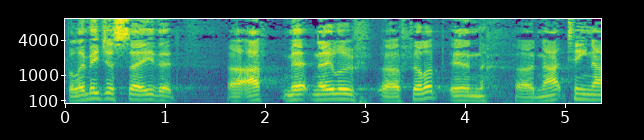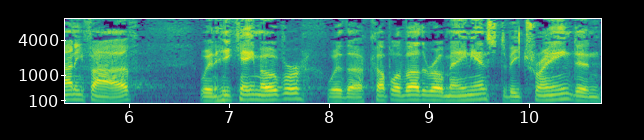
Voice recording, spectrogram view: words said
But let me just say that uh, I met Nelu uh, Philip in uh, 1995 when he came over with a couple of other Romanians to be trained in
